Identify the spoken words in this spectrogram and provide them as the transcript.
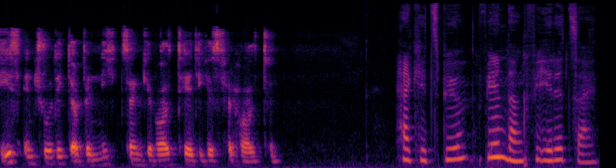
Dies entschuldigt aber nicht sein gewalttätiges Verhalten. Herr Kitzbühel, vielen Dank für Ihre Zeit.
